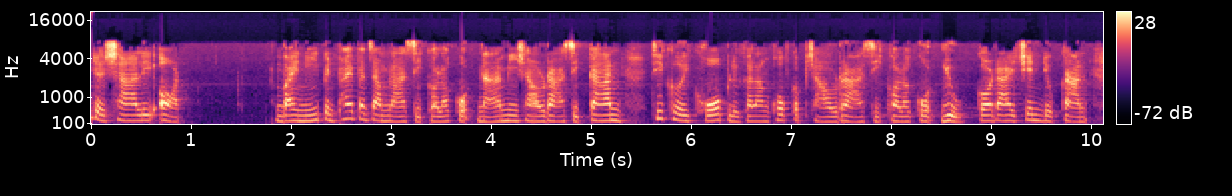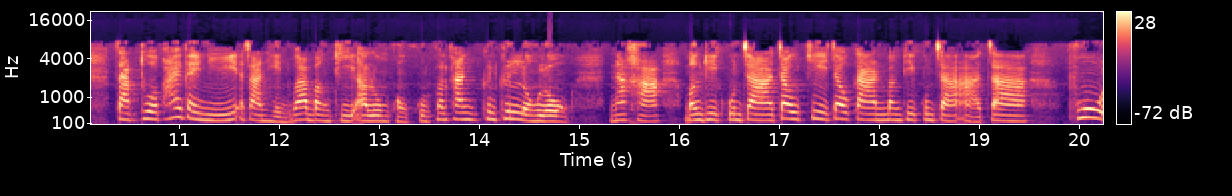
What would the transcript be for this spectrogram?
เดอะชาริออต ใบนี้เป็นไพ่ประจำราศีกรกฎนะ มีชาวราศีกันที่เคยคบหรือกำลังคบกับชาวราศีกรกฎอยู่ก็ได้เช่นเดียวกัน จากทัวร์ไพ่ใบนี้อาจารย์เห็นว่าบางทีอารมณ์ของคุณค่อนข้างขึ้นขึ้นลงลงนะคะ บางทีคุณจะเจ้าจี้เจ้าการ บางทีคุณจะอาจจะพูด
